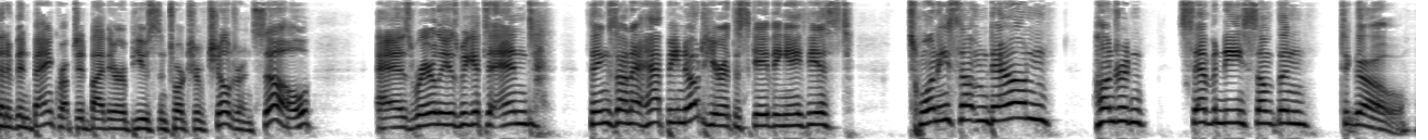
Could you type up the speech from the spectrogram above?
that have been bankrupted by their abuse and torture of children. So, as rarely as we get to end things on a happy note here at the Scathing Atheist, 20 something down, 170 something to go.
